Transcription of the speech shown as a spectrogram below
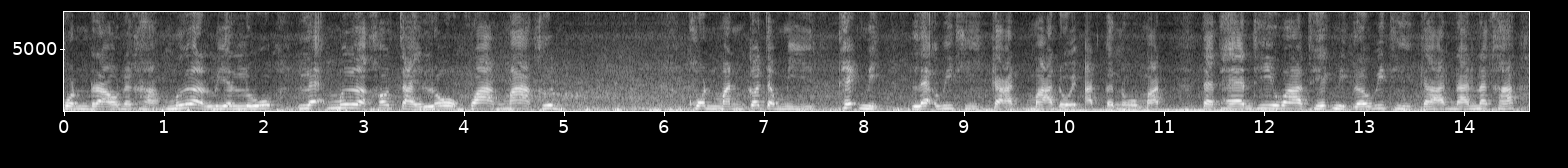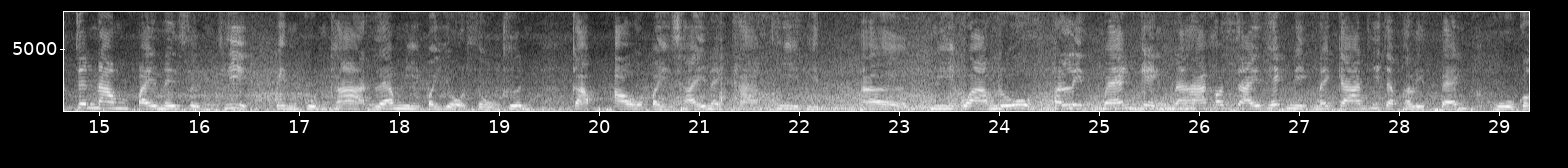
คนเรานะคะเมื่อเรียนรู้และเมื่อเข้าใจโลกกว้างมากขึ้น คนมันก็จะมีเทคนิคและวิธีการมาโดยอัตโนมัติ แต่แทนที่ว่าเทคนิคและวิธีการนั้นนะคะ จะนำไปในสิ่งที่เป็นคุณค่าและมีประโยชน์สูงขึ้น กับเอาไปใช้ในทางที่ผิดเออมีความรู้ผลิตแบงก์เก่งนะคะ เข้าใจเทคนิคในการที่จะผลิตแบงก์กูก็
